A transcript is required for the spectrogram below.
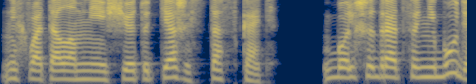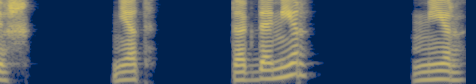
Не хватало мне еще эту тяжесть таскать. Больше драться не будешь? Нет. Тогда мир? Мир.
